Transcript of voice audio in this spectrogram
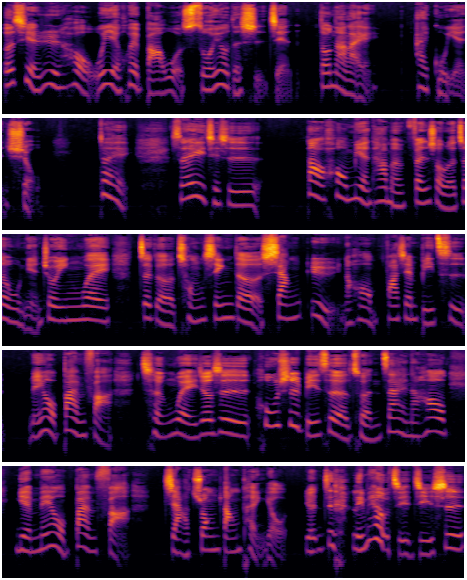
而且日后我也会把我所有的时间都拿来爱古岩秀。对，所以其实到后面他们分手了这五年，就因为这个重新的相遇，然后发现彼此没有办法成为，就是忽视彼此的存在，然后也没有办法。假装当朋友，有这里面有几集是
